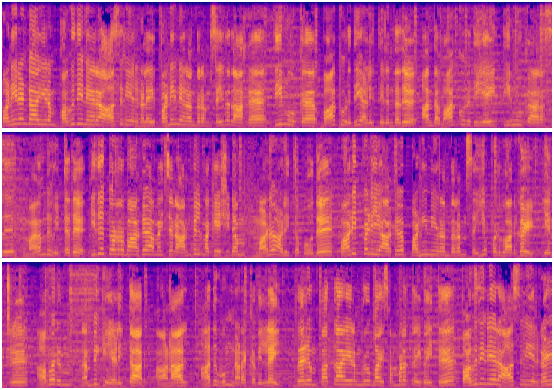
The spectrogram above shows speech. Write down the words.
பனிரெண்டாயிரம் பகுதி நேர ஆசிரியர்களை பணி நிரந்தரம் செய்வதாக திமுக வாக்குறுதி அளித்திருந்தது. அந்த வாக்குறுதியை திமுக அரசு மறந்துவிட்டது. இது தொடர்பாக அமைச்சர் அன்பில் மகேஷிடம் மனு அளித்த போது படிப்படியாக பணி நிரந்தரம் செய்யப்படுவார்கள் என்று அவரும் நம்பிக்கை அளித்தார் ஆனால் அதுவும் நடக்கவில்லை. வெறும் பத்தாயிரம் ரூபாய் சம்பளத்தை வைத்து பகுதி நேர ஆசிரியர்கள்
